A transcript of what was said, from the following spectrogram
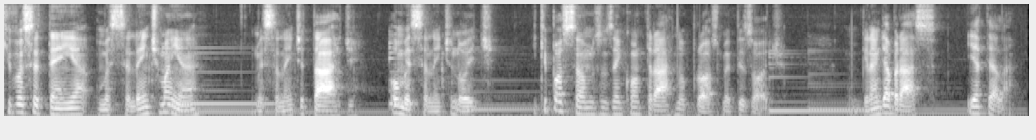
Que você tenha uma excelente manhã, uma excelente tarde ou uma excelente noite e que possamos nos encontrar no próximo episódio. Um grande abraço e até lá!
